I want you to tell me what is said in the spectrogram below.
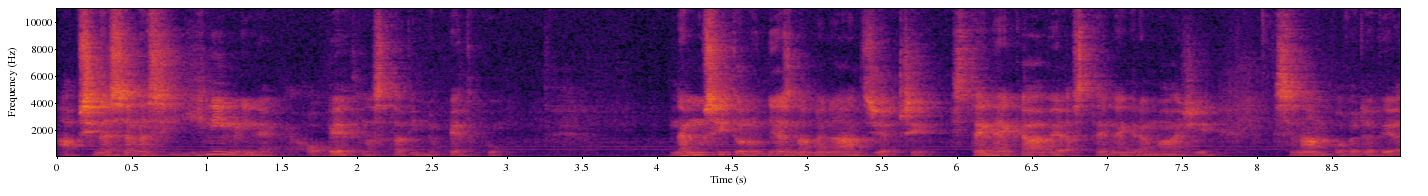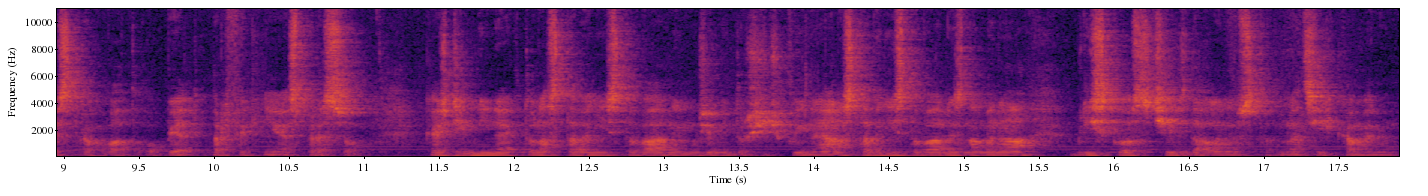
a přineseme si jiný mlínek a opět nastavíme pětku, nemusí to nutně znamenat, že při stejné kávě a stejné gramáži se nám povede vyestrahovat opět perfektní espresso. Každý mlínek to nastavení stovárny může mít trošičku jiné. A nastavení stovárny znamená blízkost či vzdálenost mlecích kamenů.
